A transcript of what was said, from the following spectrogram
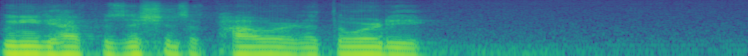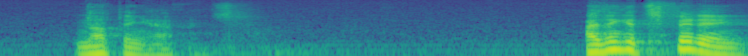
we need to have positions of power and authority, nothing happens. I think it's fitting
